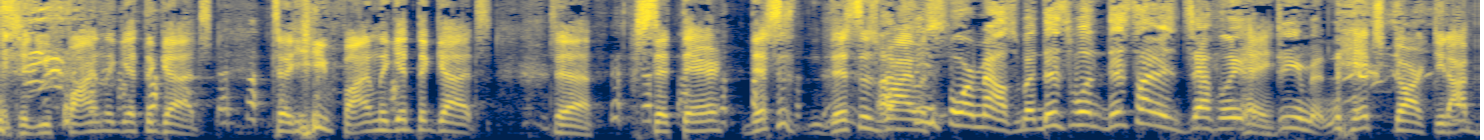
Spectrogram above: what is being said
Until you finally get the guts, until you finally get the guts to sit there. This is this is why I I've was seen four mouths, but this one this time is definitely hey, a demon. pitch dark, dude. I'm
